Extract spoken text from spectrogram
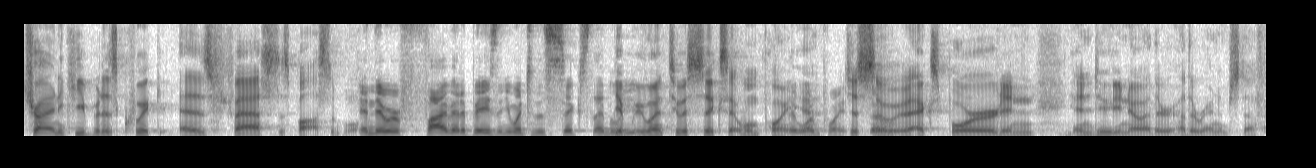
trying to keep it as quick as fast as possible. And there were five edit bays, and you went to the sixth, I believe? Yep, we went to a six at one point. At yeah, one point, just so- so, export and and do you know other other random stuff.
